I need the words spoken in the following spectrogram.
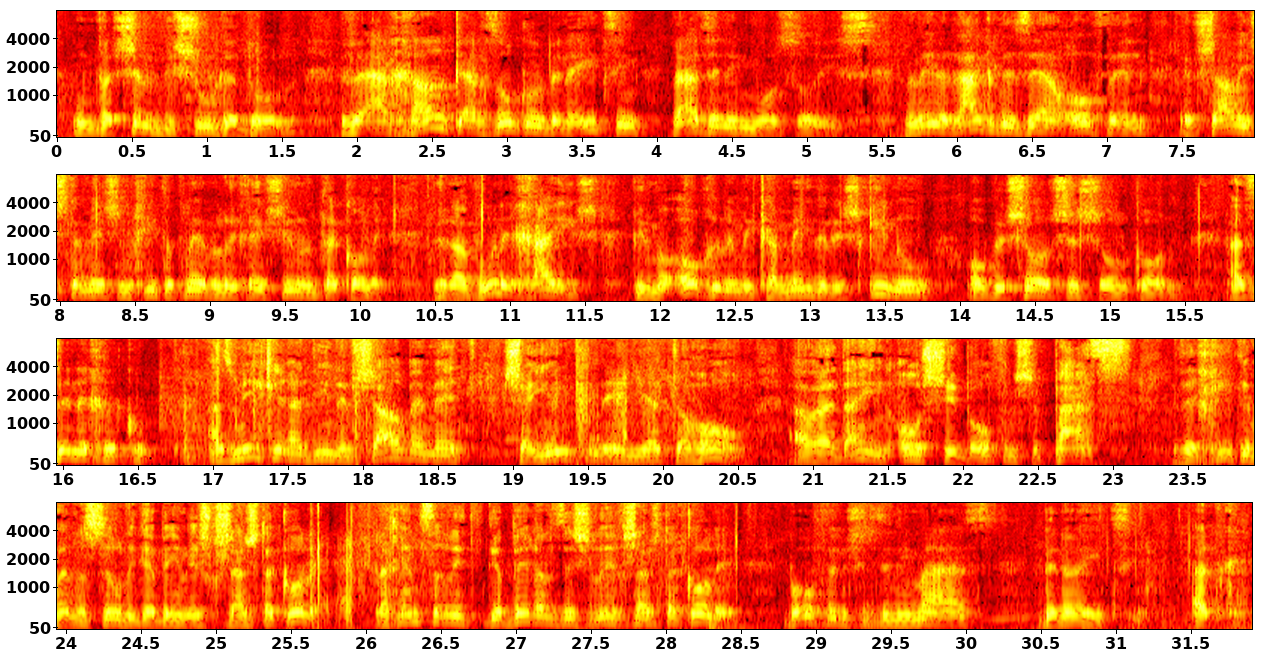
הוא מבשל בישול גדול, ואחר כך זורק לו מבין העצים, ואז אין אימוסויס. ומילא רק בזה האופן אפשר להשתמש עם חיטות מי, ולא יחיישינו את הכולה. ורבו נחייש, תלמו אוכל מקמי דלשקינו, או בשור ששולקון. אז זה נחלקו. אז מעיקר הדין אפשר באמת שהיועצים יהיה טהור, אבל עדיין או שבאופן שפס והחליטם הנושא לגבי אם יש חשש את תקולה. לכן צריך להתגבר על זה שלא יהיה חשש תקולה, באופן שזה נמאס בין העצים. עד כאן.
